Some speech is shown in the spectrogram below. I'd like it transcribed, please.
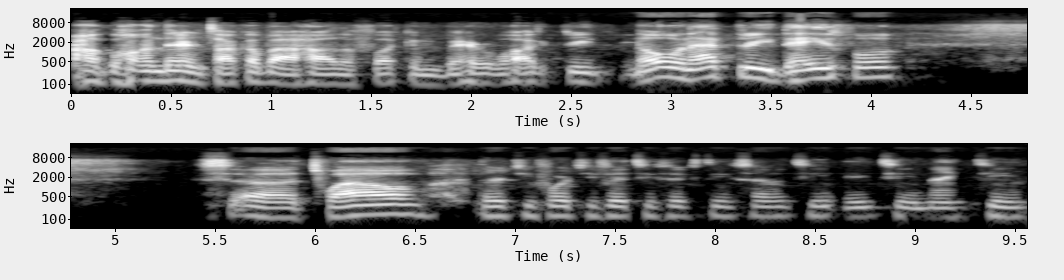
I'll go on there and talk about how the fucking bear walked three, no, not three days, full uh, 12, 13, 14, 15, 16, 17, 18, 19.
